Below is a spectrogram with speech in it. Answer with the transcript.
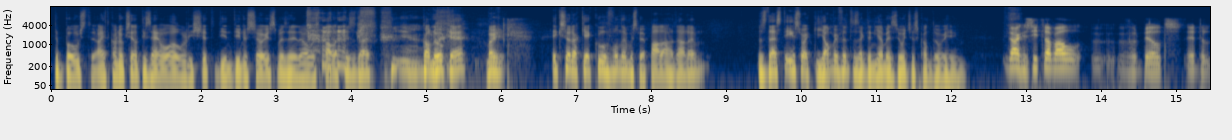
te boosten. Ah, het kan ook zijn dat die zijn, wow, holy shit, die een dinosaurus met zijn oude spelletjes daar. ja. Kan ook, hè. Maar ik zou dat kei cool gevonden en moest mijn pa dat gedaan hebben. Dus dat is het enige wat ik jammer vind, is dat ik dat niet aan mijn zoontjes kan doorgeven. Ja, je ziet dat wel, bijvoorbeeld de,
